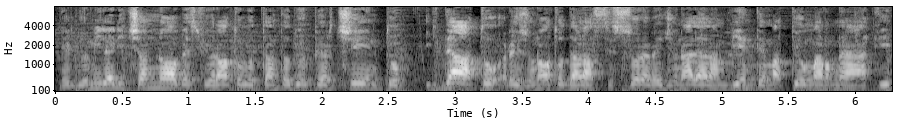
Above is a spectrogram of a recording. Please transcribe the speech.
Nel 2019 è sfiorato l'82%. Il dato, reso noto dall'assessore regionale all'ambiente Matteo Marnati,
